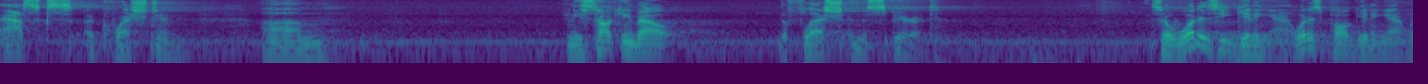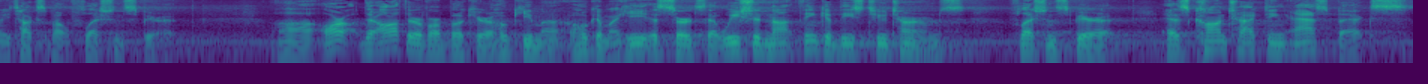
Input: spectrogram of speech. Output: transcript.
asks a question. Um, and he's talking about the flesh and the spirit. So, what is he getting at? What is Paul getting at when he talks about flesh and spirit? Uh, our, the author of our book here, Hoekema, Hoekema, he asserts that we should not think of these two terms, flesh and spirit, as contracting aspects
